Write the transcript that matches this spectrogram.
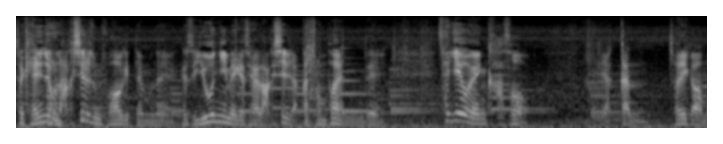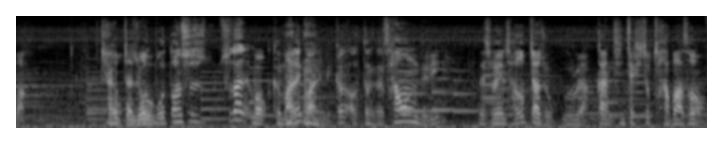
전 개인적으로 음. 낚시를 좀 좋아하기 때문에 그래서 이호님에게 제가 낚시를 약간 전파했는데 세계 여행 가서 약간 저희가 막 자급자족. 뭐, 뭐 어떤 수, 수단 뭐 그 많을 거 아닙니까? 어떤 그 상황들이 근데 저희는 작업자족으로 약간 진짜 직접 잡아서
